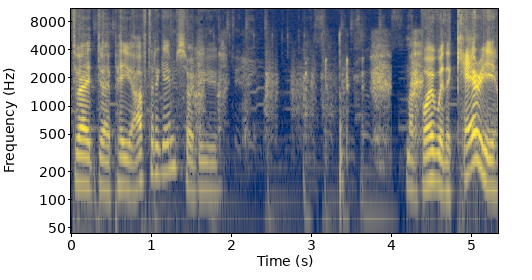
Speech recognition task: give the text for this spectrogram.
Do I do I pay you after the games or do you? My boy with a carry.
